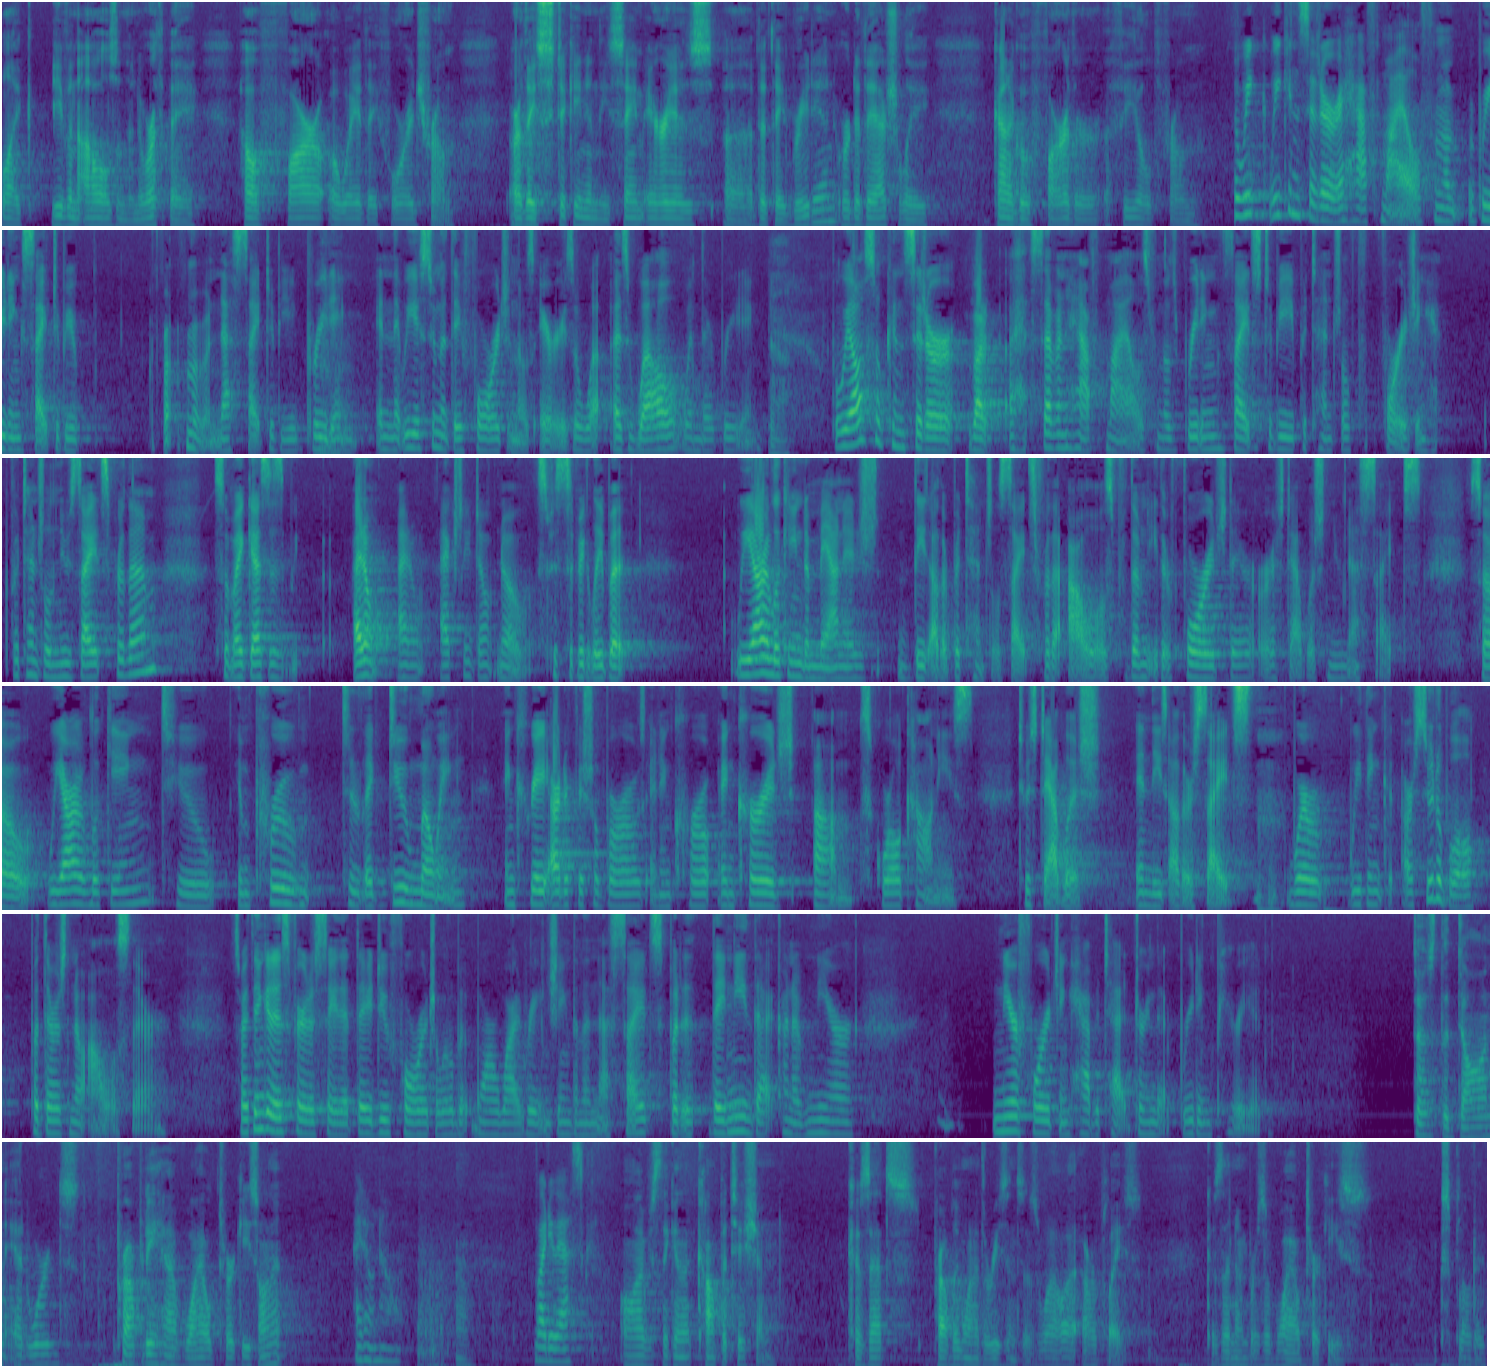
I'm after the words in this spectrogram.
like even the owls in the North Bay, how far away they forage from. Are they sticking in these same areas uh, that they breed in, or do they actually kind of go farther afield from? So we, we consider a half mile from a breeding site to be, from a nest site to be breeding, and that we assume that they forage in those areas as well when they're breeding. Yeah. But we also consider about seven and a half miles from those breeding sites to be potential foraging, potential new sites for them. So my guess is, we- I don't, I don't, I actually don't know specifically, but we are looking to manage these other potential sites for the owls, for them to either forage there or establish new nest sites. So we are looking to improve, to like do mowing and create artificial burrows and encour- encourage um, squirrel colonies to establish in these other sites where we think are suitable, but there's no owls there. So I think it is fair to say that they do forage a little bit more wide ranging than the nest sites, but it, they need that kind of near near foraging habitat during that breeding period. Does the Don Edwards property have wild turkeys on it? I don't know. Oh. Why do you ask? Oh, I was thinking of competition, because that's probably one of the reasons as well at our place, because the numbers of wild turkeys exploded.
